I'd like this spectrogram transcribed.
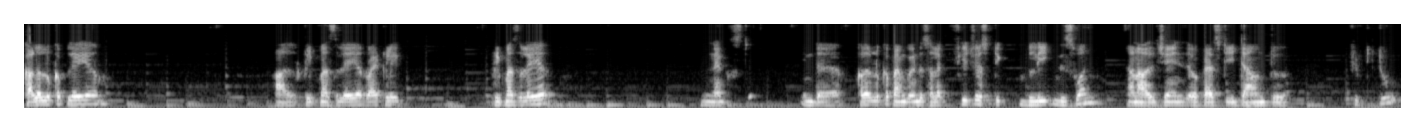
color lookup layer. I'll clip mask layer right click clip mask layer. Next in the color lookup I'm going to select futuristic bleak this one and I'll change the opacity down to 52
